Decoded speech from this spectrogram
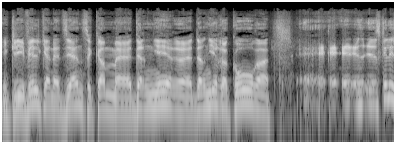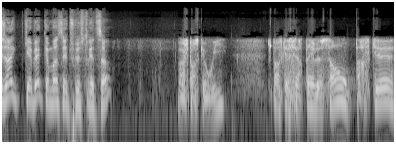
et que les villes canadiennes, c'est comme dernier dernier recours. Est-ce que les gens de Québec commencent à être frustrés de ça? Ben, je pense que oui. Je pense que certains le sont parce que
